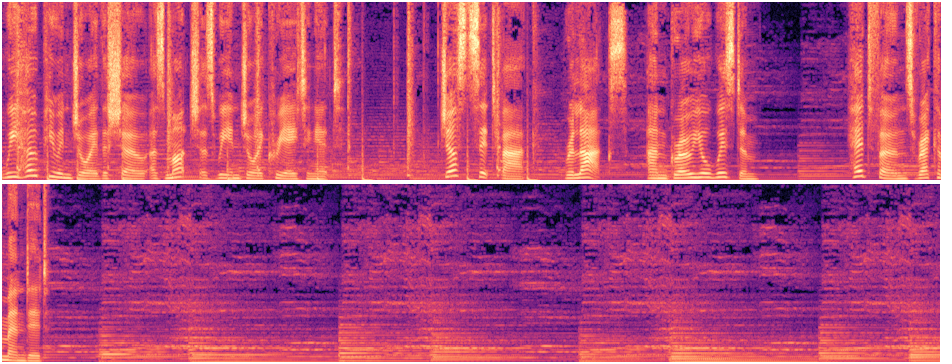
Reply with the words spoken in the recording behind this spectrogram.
We hope you enjoy the show as much as we enjoy creating it. Just sit back, relax, and grow your wisdom. Headphones recommended. Thank you.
